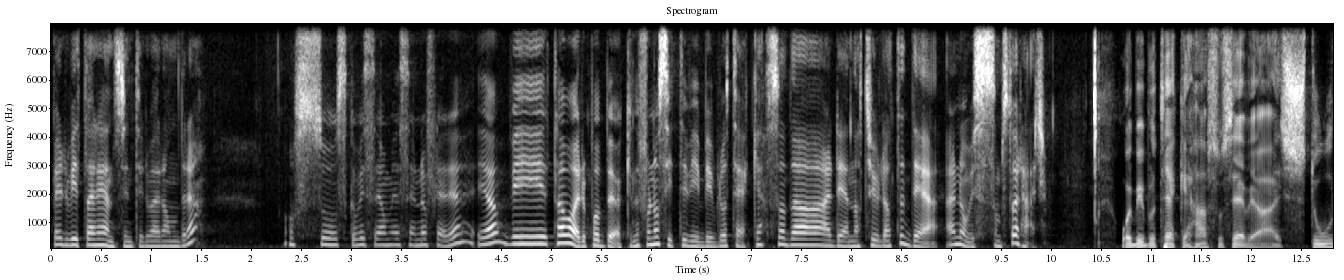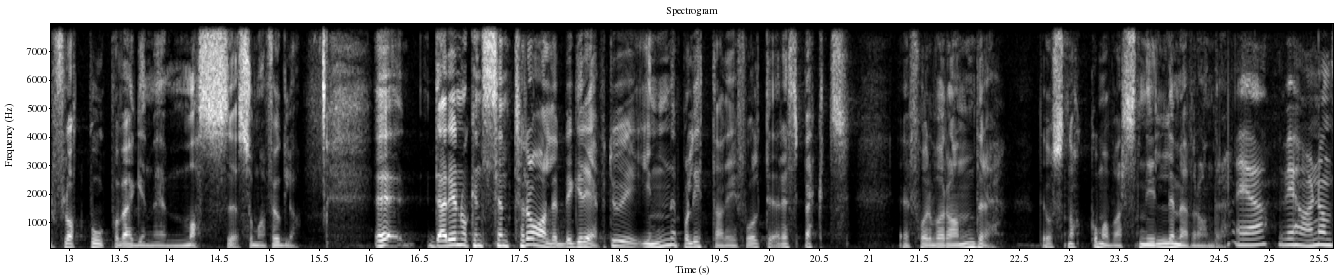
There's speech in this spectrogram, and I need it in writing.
vi tar hensyn til hverandre. Og så skal vi se om jeg ser noen flere. Ja, Vi tar vare på bøkene, for nå sitter vi i biblioteket. Så da er det naturlig at det er noe som står her. Og i biblioteket her så ser vi ei stor, flott bok på veggen med masse sommerfugler. Eh, der er noen sentrale begrep. Du er inne på litt av det i forhold til respekt eh, for hverandre. Det å snakke om å være snille med hverandre. Ja, Vi har noen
